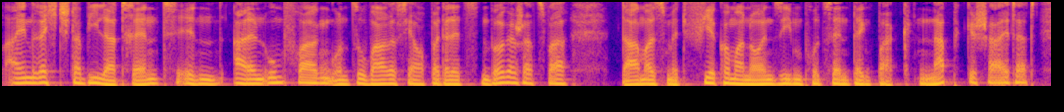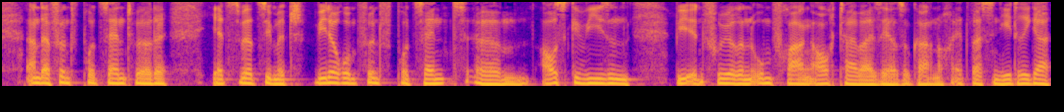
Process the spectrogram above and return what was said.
ein recht stabiler Trend in allen Umfragen und so war es ja auch bei der letzten Bürgerschaftswahl damals mit 4,97 Prozent denkbar knapp gescheitert an der 5-Prozent-Hürde. Jetzt wird sie mit wiederum 5 Prozent ähm, ausgewiesen, wie in früheren Umfragen auch teilweise ja sogar noch etwas niedriger.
